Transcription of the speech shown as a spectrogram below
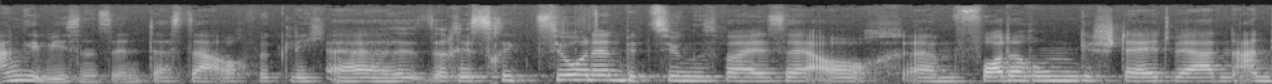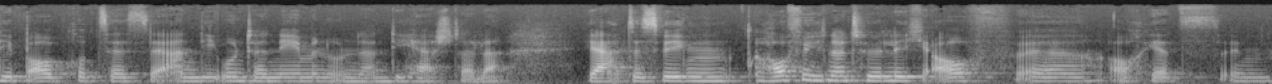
angewiesen sind, dass da auch wirklich äh, Restriktionen bzw. auch ähm, Forderungen gestellt werden an die Bauprozesse, an die Unternehmen und an die Hersteller. Ja, deswegen hoffe ich natürlich auf, äh, auch jetzt im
